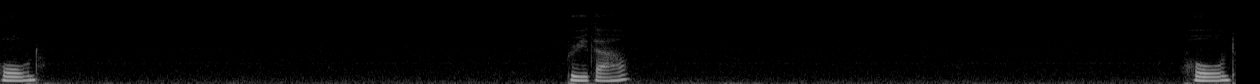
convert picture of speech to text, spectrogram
Hold. Breathe out. Hold.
